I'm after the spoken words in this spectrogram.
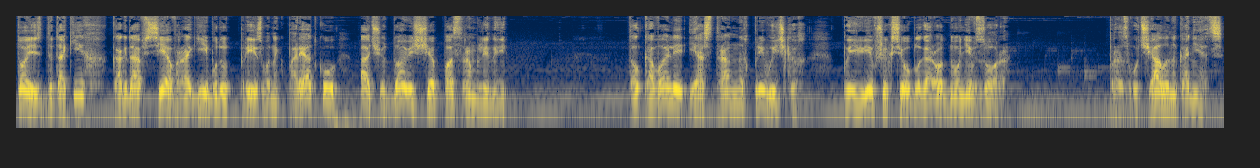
То есть до таких, когда все враги будут призваны к порядку, а чудовища посрамлены. Толковали и о странных привычках, появившихся у благородного Невзора. Прозвучало, наконец,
